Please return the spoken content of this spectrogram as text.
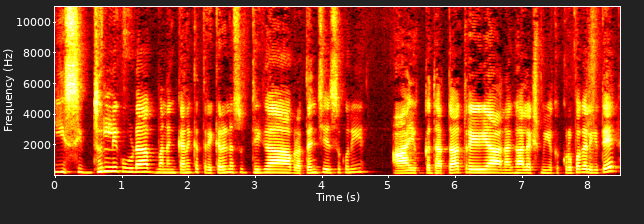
ఈ సిద్ధుల్ని కూడా మనం కనుక త్రికరణ శుద్ధిగా వ్రతం చేసుకుని ఆ యొక్క దత్తాత్రేయ అనఘాలక్ష్మి యొక్క కృప కలిగితే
